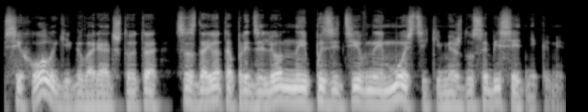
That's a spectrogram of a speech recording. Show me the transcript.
Психологи говорят, что это создает определенные позитивные мостики между собеседниками.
